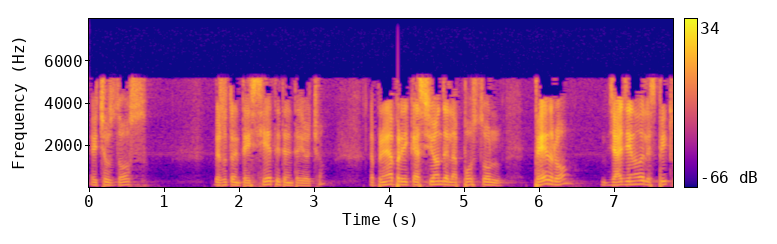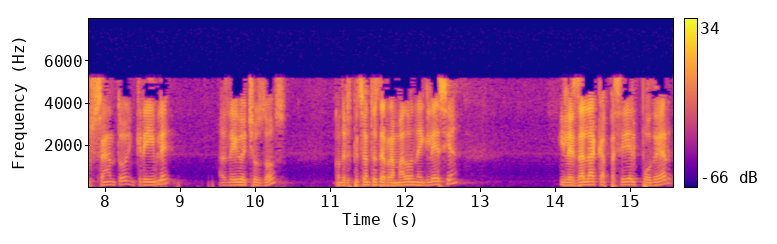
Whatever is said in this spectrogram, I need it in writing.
Hechos 2, versos 37 y 38. La primera predicación del apóstol Pedro, ya lleno del Espíritu Santo, increíble. ¿Has leído Hechos 2? Cuando el Espíritu Santo es derramado en la iglesia y les da la capacidad y el poder,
